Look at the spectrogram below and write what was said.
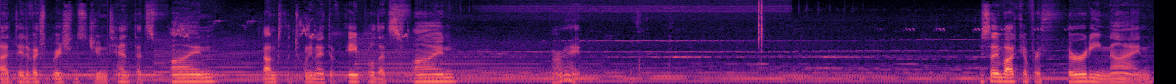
Uh, date of expiration is June 10th. That's fine. Down to the 29th of April. That's fine. All right. You're selling vodka for 39.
